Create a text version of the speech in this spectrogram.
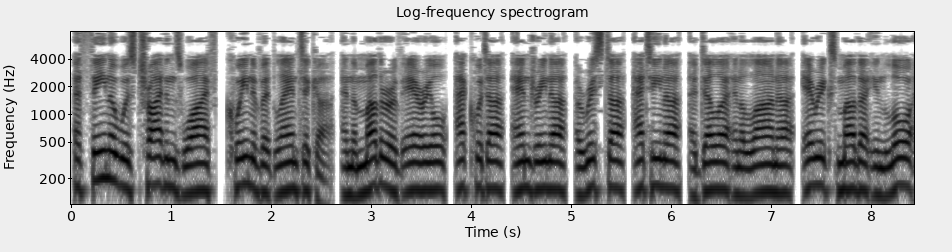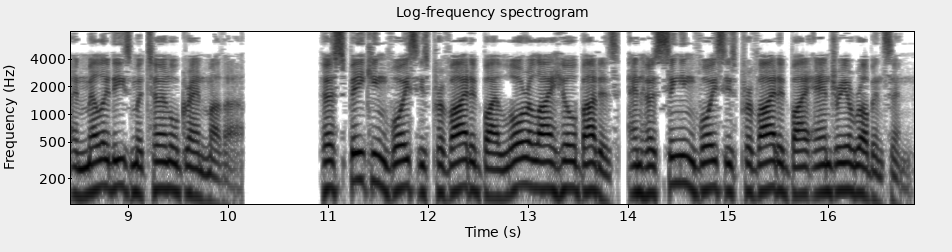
Athena was Triton's wife, queen of Atlantica, and the mother of Ariel, Aquita, Andrina, Arista, Attina, Adella and Alana, Eric's mother-in-law and Melody's maternal grandmother. Her speaking voice is provided by Lorelei Hill Butters, and her singing voice is provided by Andrea Robinson.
